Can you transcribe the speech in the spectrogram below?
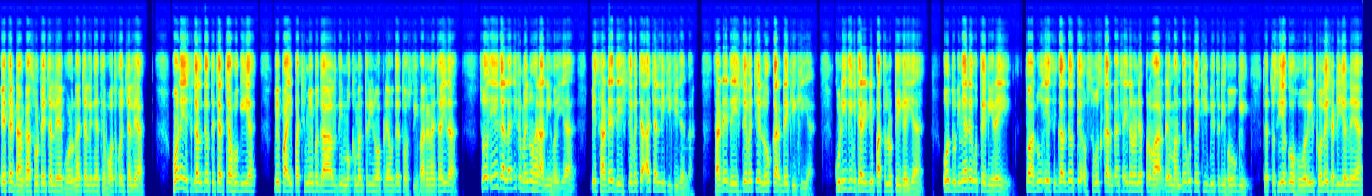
ਇੱਥੇ ਡਾਂਗਾ ਸੋਟੇ ਚੱਲੇ, ਗੋਲੀਆਂ ਚੱਲੀਆਂ, ਇੱਥੇ ਬਹੁਤ ਕੁਝ ਚੱਲਿਆ। ਹੁਣ ਇਸ ਗੱਲ ਦੇ ਉੱਤੇ ਚਰਚਾ ਹੋ ਗਈ ਆ ਵੀ ਭਾਈ ਪੱਛਮੀ ਬੰਗਾਲ ਦੀ ਮੁੱਖ ਮੰਤਰੀ ਨੂੰ ਆਪਣੇ ਅਹੁਦੇ ਤੋਂ ਅਸਤੀਫਾ ਲੈਣਾ ਚਾਹੀਦਾ ਸੋ ਇਹ ਗੱਲ ਹੈ ਜੀ ਕਿ ਮੈਨੂੰ ਹੈਰਾਨੀ ਹੋਈ ਆ ਵੀ ਸਾਡੇ ਦੇਸ਼ ਦੇ ਵਿੱਚ ਆ ਚੱਲੀ ਕੀ ਕੀ ਜਾਂਦਾ? ਸਾਡੇ ਦੇਸ਼ ਦੇ ਵਿੱਚ ਇਹ ਲੋਕ ਕਰਦੇ ਕੀ ਕੀ ਆ? ਕੁੜੀ ਦੀ ਵਿਚਾਰੀ ਦੀ ਪੱਤ ਲੁੱਟੀ ਗਈ ਆ, ਉਹ ਦੁਨੀਆ ਦੇ ਉੱਤੇ ਨਹੀਂ ਰਹੀ। ਤੁਹਾਨੂੰ ਇਸ ਗੱਲ ਦੇ ਉੱਤੇ ਅਫਸੋਸ ਕਰਨਾ ਚਾਹੀਦਾ ਉਹਨਾਂ ਦੇ ਪਰਿਵਾਰ ਦੇ ਮਨ ਦੇ ਉੱਤੇ ਕੀ ਬੀਤਦੀ ਹੋਊਗੀ? ਤੇ ਤੁਸੀਂ ਅੱਗੋਂ ਹੋਰ ਹੀ ਠੋਲੇ ਛੱਡੀ ਜਾਂਦੇ ਆ।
